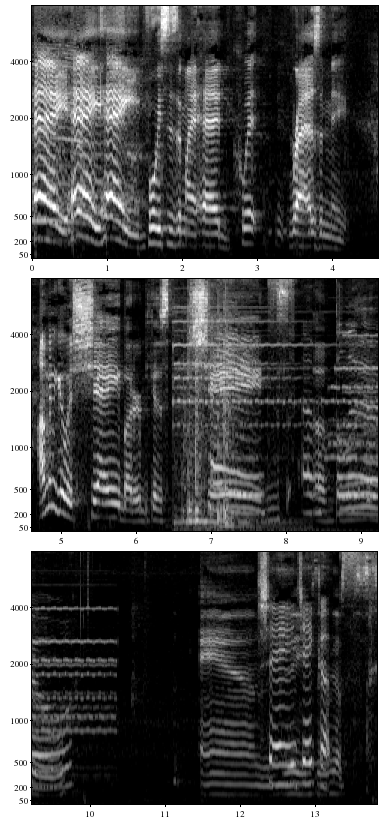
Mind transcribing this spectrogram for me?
Hey, hey, hey! Voices in my head, quit razzing me. I'm gonna go with shea butter because shades of of blue. blue and Shay Jacobs.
